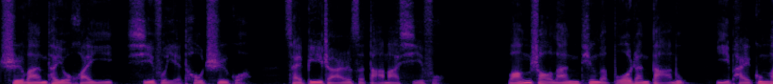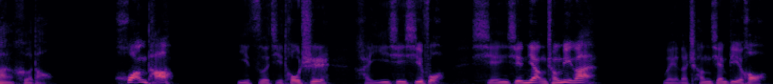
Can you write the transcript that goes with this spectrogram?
吃完他又怀疑媳妇也偷吃过，才逼着儿子打骂媳妇。王少兰听了勃然大怒，一拍公案喝道：“荒唐！你自己偷吃，还疑心媳妇，险些酿成命案。为了承前避后，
